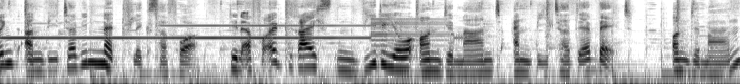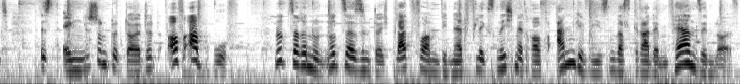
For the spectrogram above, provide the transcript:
Bringt Anbieter wie Netflix hervor, den erfolgreichsten Video-on-Demand-Anbieter der Welt. On Demand ist Englisch und bedeutet auf Abruf. Nutzerinnen und Nutzer sind durch Plattformen wie Netflix nicht mehr darauf angewiesen, was gerade im Fernsehen läuft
